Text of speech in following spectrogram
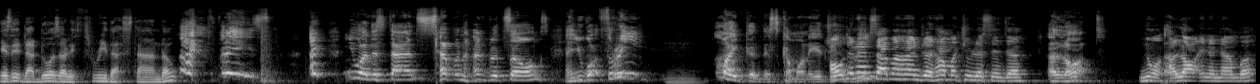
is it that those are the three that stand out? Ah, please, you understand 700 songs, and you got three. Hmm. My goodness, come on, Adrian. Out of them 700, how much you listen to? A lot. No, a lot in the number.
